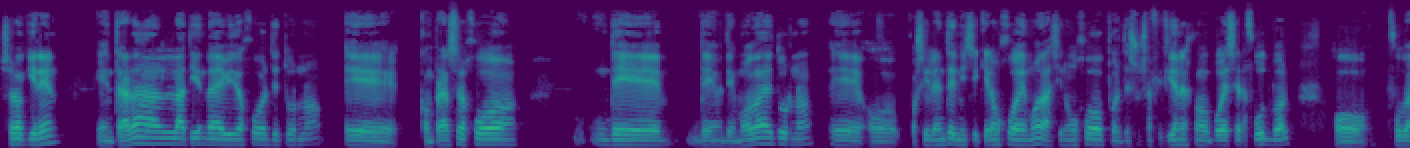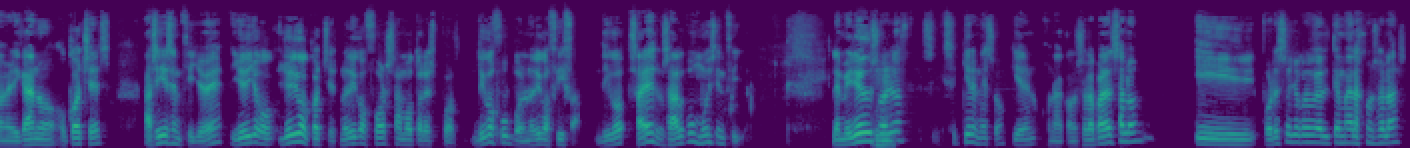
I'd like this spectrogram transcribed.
solo quieren entrar a la tienda de videojuegos de turno, eh, comprarse el juego de, de, de moda de turno, eh, o posiblemente ni siquiera un juego de moda, sino un juego pues, de sus aficiones, como puede ser fútbol o fútbol americano o coches. Así de sencillo, ¿eh? Yo digo, yo digo coches, no digo Forza Motorsport, digo fútbol, no digo FIFA, digo, ¿sabes? O sea, algo muy sencillo. La mayoría de usuarios mm. si quieren eso, quieren una consola para el salón y por eso yo creo que el tema de las consolas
